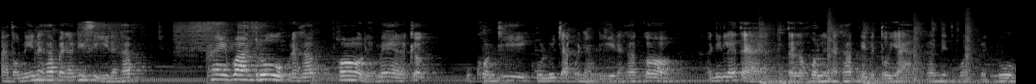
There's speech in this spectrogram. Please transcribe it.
อ่าตรงนี้นะครับเป็นอันที่4นะครับ ให้วาดรูปนะครับ พ่อหรือแม่แล้วก็บุคคลที่คุณรู้จักเป็นอย่างดีนะครับ ก็อันนี้แล้วแต่แต่ละคนเลยนะครับ นี่เป็นตัวอย่างนะครับนี่สมมติเป็นรูป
